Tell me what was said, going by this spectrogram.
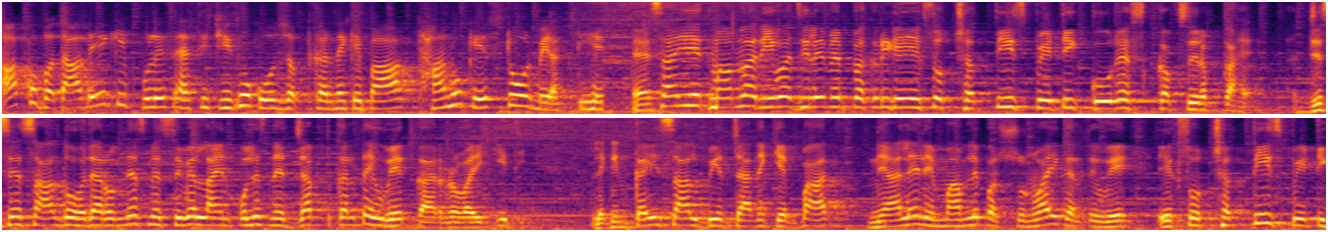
आपको बता दें कि पुलिस ऐसी चीज़ों को जब्त करने के बाद थानों के स्टोर में रखती है। ऐसा ही एक मामला रीवा ज़िले में पकड़ी गई 136 पेटी कोरेस कफ सिरप का है, जिसे साल 2019 में सिविल लाइन पुलिस ने जब्त करते हुए कार्रवाई की थी। लेकिन कई साल बीत जाने के बाद न्यायालय ने मामले पर सुनवाई करते हुए 136 पेटी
